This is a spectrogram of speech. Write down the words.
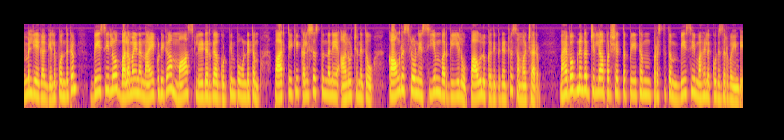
ఎమ్మెల్యేగా గెలుపొందటం బీసీలో బలమైన నాయకుడిగా మాస్ లీడర్గా గుర్తింపు ఉండటం పార్టీకి కలిసొస్తుందనే ఆలోచనతో కాంగ్రెస్లోని సీఎం వర్గీయులు పావులు కదిపినట్లు సమాచారం. మహబూబ్నగర్ జిల్లా పరిషత్ పీఠం ప్రస్తుతం బీసీ మహిళకు రిజర్వ్ అయింది.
